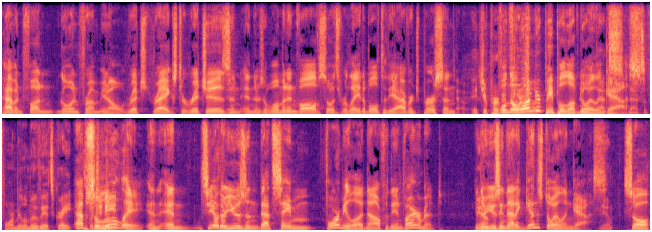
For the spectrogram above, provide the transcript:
having fun going from, you know, rich rags to riches and, and there's a woman involved, so it's relatable to the average person. It's your perfect well, no formula. wonder people loved oil and that's, gas. That's a formula movie. It's great. That's what you need. Absolutely. And and see how they're using that same formula now for the environment. And they're using that against oil and gas. Yep. So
